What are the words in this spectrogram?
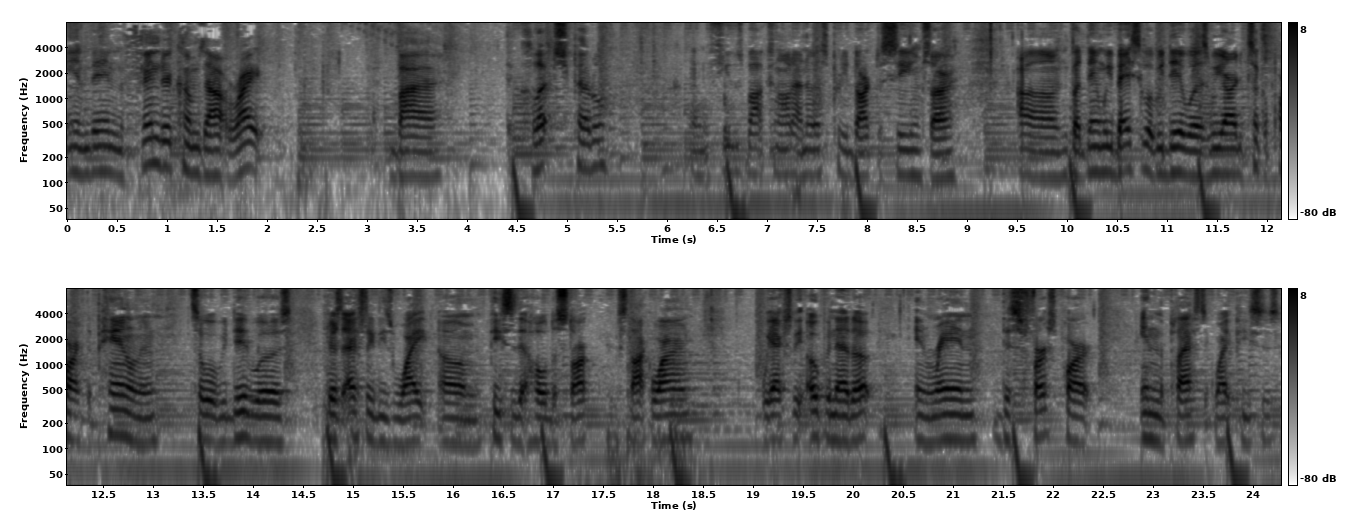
and then the fender comes out right by the clutch pedal and the fuse box and all that. I know that's pretty dark to see, I'm sorry. Um, but then we basically what we did was we already took apart the paneling. So what we did was there's actually these white um, pieces that hold the stock stock wiring. We actually opened that up and ran this first part in the plastic white pieces.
